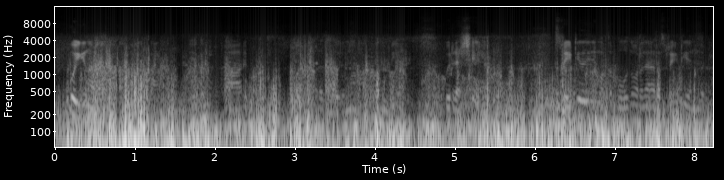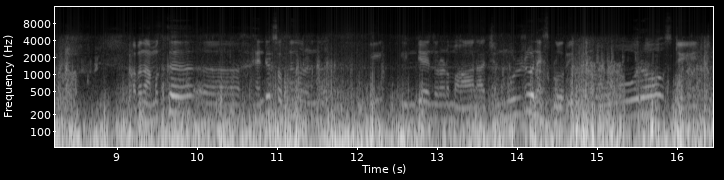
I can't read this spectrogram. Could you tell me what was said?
ഇപ്പോൾ ഈ നടക്കുന്നത് മാറി മാറി ഒരുമാതിരി ഒരു രക്ഷയില്ല. സ്ട്രെയിറ്റ് ചെയ്ത് കഴിഞ്ഞാൽ മൊത്തം പോകുമെന്ന് പറഞ്ഞാൽ സ്ട്രെയിറ്റ് ചെയ്യാൻ പറ്റില്ല. അപ്പോൾ നമുക്ക് എന്റെ ഒരു സ്വപ്നം എന്ന് പറയുന്നത് ഈ ഇന്ത്യ എന്ന് പറയുന്ന മഹാരാജ്യം മുഴുവൻ എക്സ്പ്ലോർ ചെയ്യുക ഓരോ സ്റ്റേറ്റും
